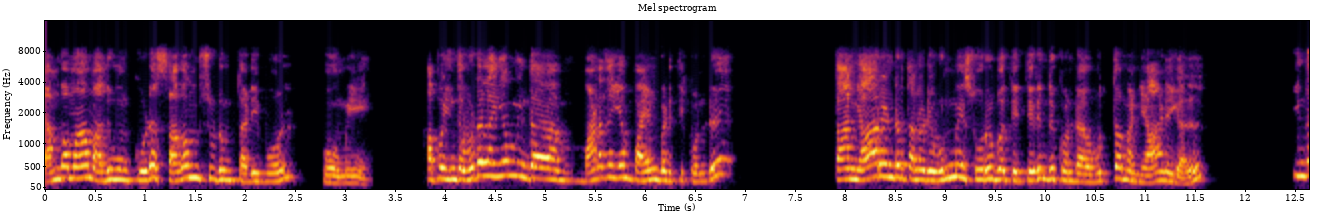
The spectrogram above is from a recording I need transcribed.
தம்பமாம் அதுவும் கூட சவம் சுடும் தடி போல் போமே. அப்போ இந்த உடலையும் இந்த மனதையும் பயன்படுத்தி கொண்டு தான் யார் என்று தன்னுடைய உண்மை சுரூபத்தை தெரிந்து கொண்ட உத்தம ஞானிகள் இந்த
